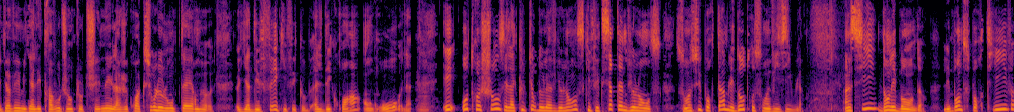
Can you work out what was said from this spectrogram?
il y avait, il y a les travaux de Jean-Claude Chenet. Là, je crois que sur le long terme, il y a des faits qui fait qu'elle décroît, en gros. Et autre chose, c'est la culture de la violence qui fait que certaines violences sont insupportables et d'autres sont invisibles. Ainsi, dans les bandes, les bandes sportives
